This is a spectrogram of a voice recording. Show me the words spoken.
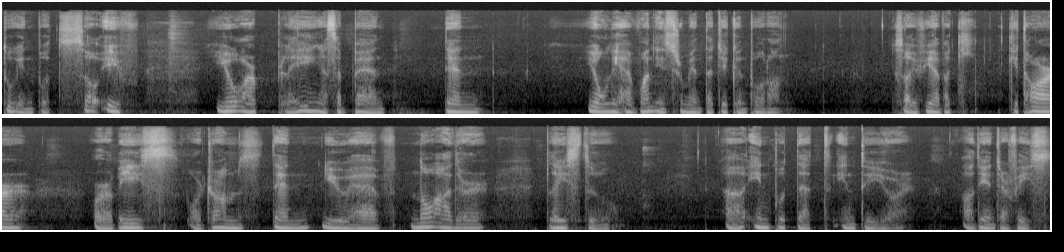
two inputs. So if you are playing as a band then you only have one instrument that you can put on. So if you have a guitar or a bass or drums then you have no other place to uh, input that into your audio interface.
